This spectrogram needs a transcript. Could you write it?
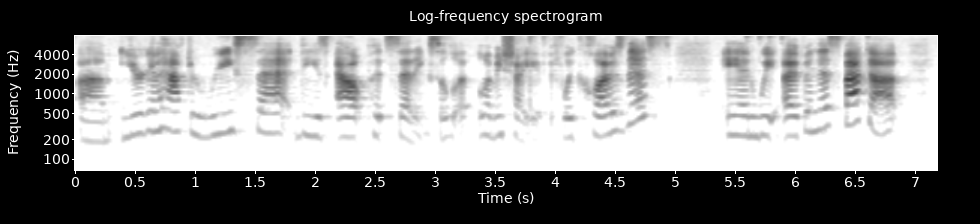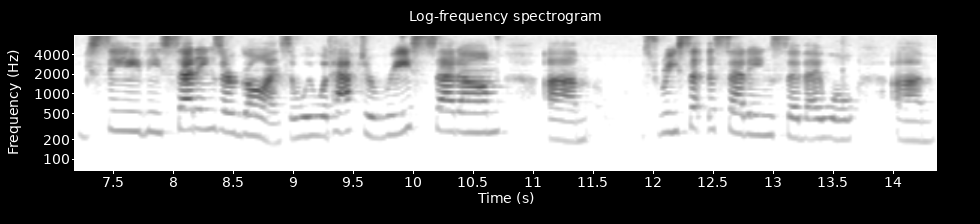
um, you're going to have to reset these output settings. So let, let me show you. If we close this and we open this back up, you see these settings are gone. So we would have to reset them, um, reset the settings so they will um,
